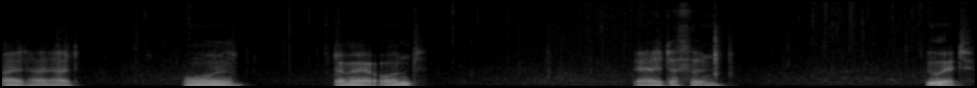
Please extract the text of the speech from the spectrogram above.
Halt, halt, halt. Holen. Stämme und Behälter füllen. Do it.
